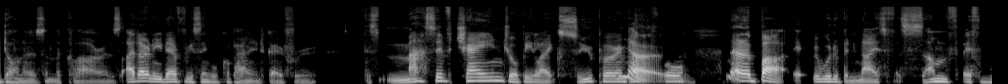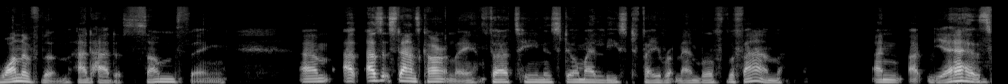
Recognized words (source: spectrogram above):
Donnas and the Claras. I don't need every single companion to go through this massive change or be like super No. impactful. No, no, but it, it would have been nice for some if one of them had had a something. Um, as it stands currently, thirteen is still my least favorite member of the fam, and uh, yeah, it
